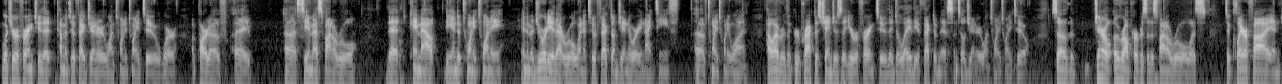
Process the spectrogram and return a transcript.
what you're referring to that come into effect January 1, 2022 were a part of a, uh CMS final rule that came out the end of 2020 and the majority of that rule went into effect on January 19th of 2021. However, the group practice changes that you're referring to, they delay the effectiveness until January 1, 2022. So the general overall purpose of this final rule was to clarify and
